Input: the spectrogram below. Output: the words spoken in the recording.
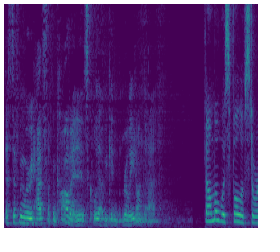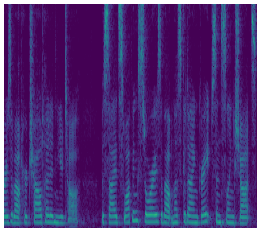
that's definitely where we have stuff in common, and it's cool that we can relate on that. Thelma was full of stories about her childhood in Eutaw. Besides swapping stories about muscadine grapes and slingshots,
